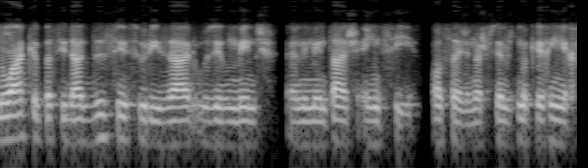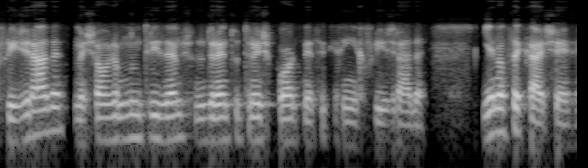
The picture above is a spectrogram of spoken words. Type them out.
não há capacidade de sensorizar os elementos alimentares em si. Ou seja, nós precisamos de uma carrinha refrigerada, mas só monitorizamos durante o transporte nessa carrinha refrigerada. E a nossa caixa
